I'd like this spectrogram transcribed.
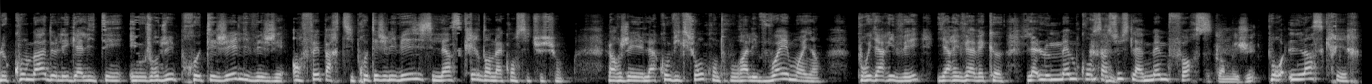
le combat de l'égalité et aujourd'hui protéger l'IVG en fait partie. Protéger l'IVG, c'est l'inscrire dans la Constitution. Alors j'ai la conviction qu'on trouvera les voies et moyens pour y arriver, y arriver avec euh, le même consensus, la même force pour l'inscrire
